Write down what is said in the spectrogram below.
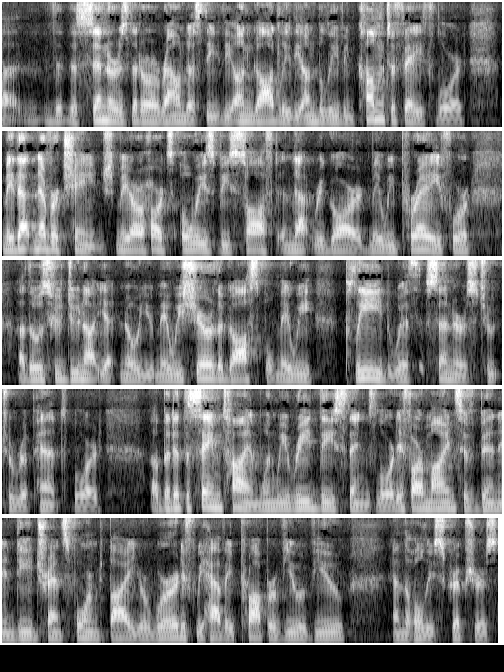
uh, the, the, sinners that are around us, the, the ungodly, the unbelieving, come to faith, Lord. May that never change. May our hearts always be soft in that regard. May we pray for uh, those who do not yet know you. May we share the gospel. May we plead with sinners to, to repent, Lord. Uh, but at the same time, when we read these things, Lord, if our minds have been indeed transformed by your word, if we have a proper view of you and the Holy Scriptures,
